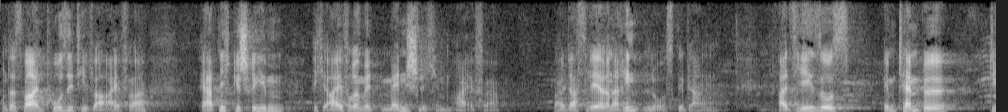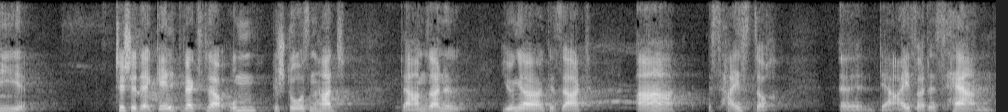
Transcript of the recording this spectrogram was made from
und das war ein positiver Eifer. Er hat nicht geschrieben, ich eifere mit menschlichem Eifer, weil das wäre nach hinten losgegangen. Als Jesus im Tempel die Tische der Geldwechsler umgestoßen hat, da haben seine Jünger gesagt, ah, es heißt doch, äh, der Eifer des Herrn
